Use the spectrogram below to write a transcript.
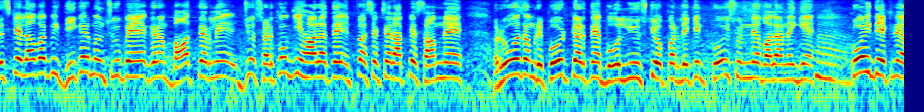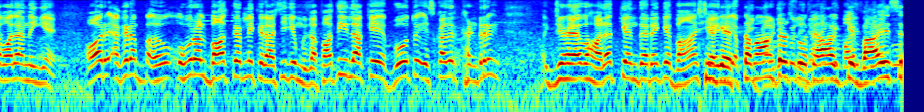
इसके अलावा भी दीगर मनसूबे हैं अगर हम बात कर लें जो सड़कों की हालत है इंफ्रास्ट्रक्चर आपके सामने है रोज़ हम रिपोर्ट करते हैं बोल न्यूज़ के ऊपर लेकिन कोई सुनने वाला नहीं है हम्म। कोई देखने वाला नहीं है। और अगर हम ओवरऑल बात कर लें कराची के मुजाफाती इलाके वो तो इस कदर खंडर जो है वो हालत के अंदर है कि वहाँ तमाम तर सूरत के बायस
